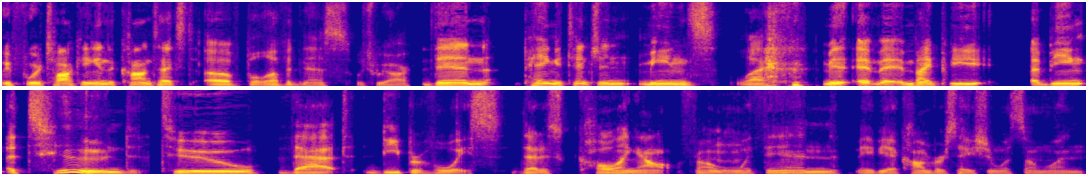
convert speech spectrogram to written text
if we're talking in the context of belovedness which we are then paying attention means like it, it might be uh, being attuned to that deeper voice that is calling out from within maybe a conversation with someone.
